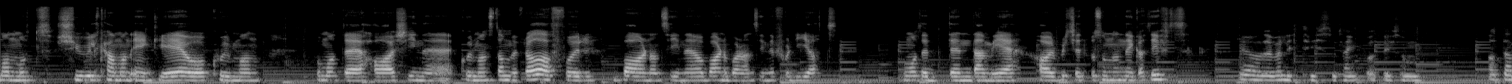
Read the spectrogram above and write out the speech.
man måtte skjule hvem man egentlig er, og hvor man på en måte har sine, hvor man stammer fra da, for barna sine og barnebarna sine, fordi at på en måte den de er, har blitt sett på som noe negativt. Ja, det er veldig trist å tenke på at liksom at de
